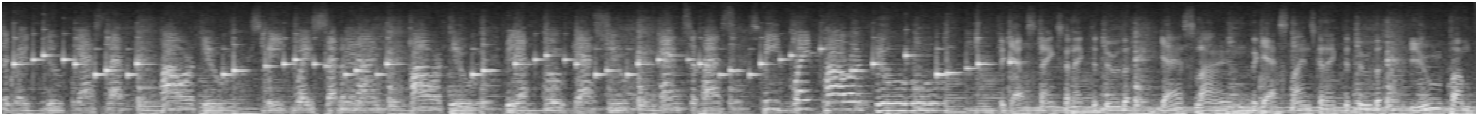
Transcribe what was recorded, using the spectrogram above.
a great new gas that power fuel. Speedway 79 power fuel. The ethyl gas you can surpass. Speedway power fuel. The gas tank's connected to the gas line. The gas line's connected to the fuel pump.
